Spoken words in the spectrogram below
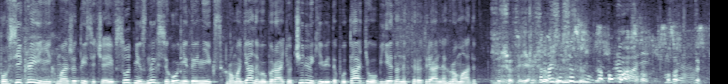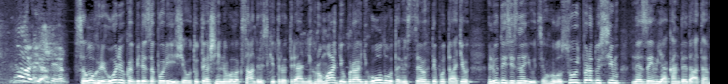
По всій країні їх майже тисяча, і в сотні з них сьогодні день ікс. Громадяни вибирають очільників і депутатів об'єднаних територіальних громад. Село Григорівка біля Запоріжжя. У тутешній Новоолександрівській територіальній громаді обирають голову та місцевих депутатів. Люди зізнаються, голосують передусім не за ім'я кандидата.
